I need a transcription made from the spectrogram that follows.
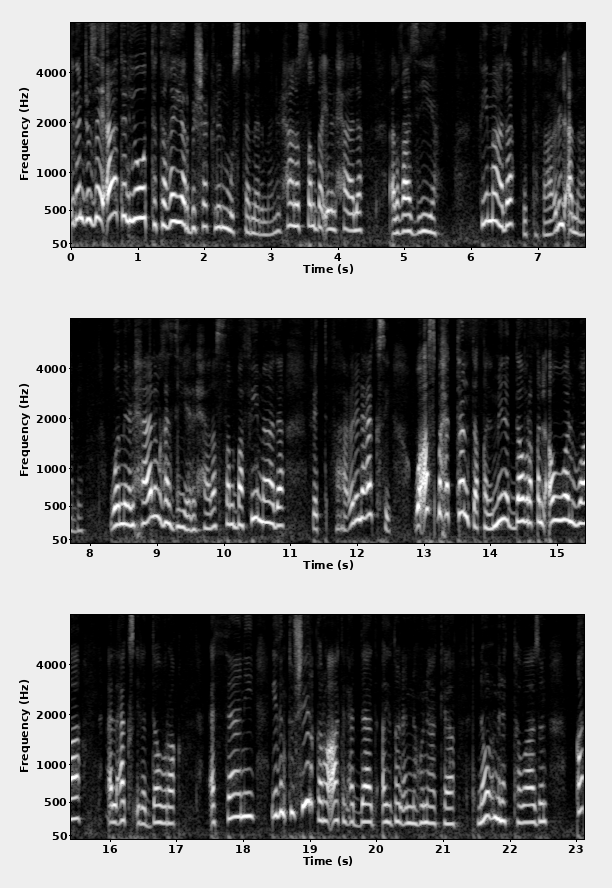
إذا جزيئات اليود تتغير بشكل مستمر. من الحالة الصلبة إلى الحالة الغازية. في ماذا؟ في التفاعل الأمامي. ومن الحالة الغازية للحالة الصلبة في ماذا؟ في التفاعل العكسي. وأصبحت تنتقل من الدورق الأول والعكس إلى الدورق الثاني. إذا تشير قراءات العداد أيضا أن هناك نوع من التوازن قد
